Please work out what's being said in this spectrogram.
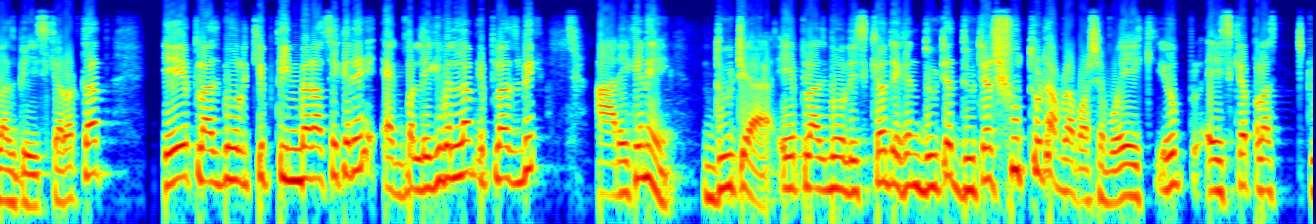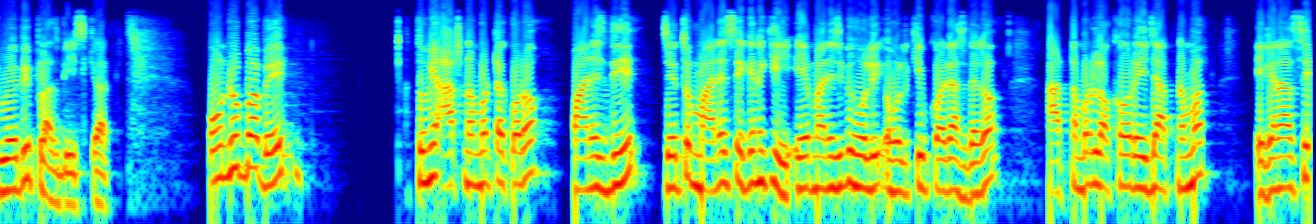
plus b square অর্থাৎ a plus b whole cube তিনবার আছে এখানে, একবার লিখে ফেললাম এ প্লাস বি আর এখানে দুইটা a plus b whole square এখানে দুইটা, দুইটার সূত্রটা আমরা বসাবো a cube a square plus two a b plus b square অনুরূপভাবে তুমি আট নম্বরটা করো মাইনাস দিয়ে, যেহেতু মাইনাস এখানে কি a minus b whole whole cube কয়টা আছে দেখো? আট নম্বর লক্ষ্য করে, এই যে আট নম্বর, এখানে আছে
